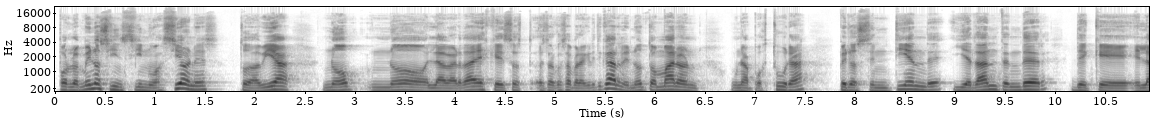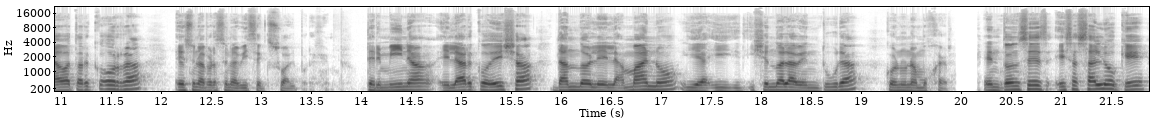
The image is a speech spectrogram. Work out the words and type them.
por lo menos insinuaciones, todavía no, no, la verdad es que eso es otra cosa para criticarle, no tomaron una postura, pero se entiende y da a entender de que el avatar Korra es una persona bisexual, por ejemplo. Termina el arco de ella dándole la mano y yendo a la aventura con una mujer. Entonces, eso es algo que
